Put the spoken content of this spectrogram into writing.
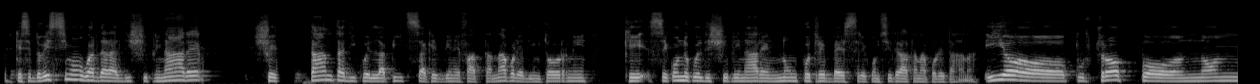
perché se dovessimo guardare al disciplinare, c'è tanta di quella pizza che viene fatta a Napoli e dintorni che secondo quel disciplinare non potrebbe essere considerata napoletana. Io purtroppo non,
